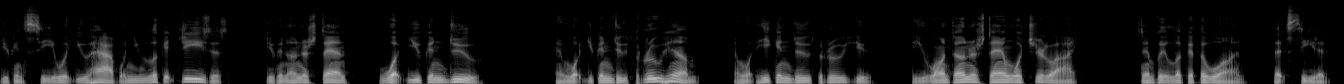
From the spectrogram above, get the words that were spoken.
you can see what you have. When you look at Jesus, you can understand what you can do and what you can do through him and what he can do through you. Do you want to understand what you're like? Simply look at the one that's seated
